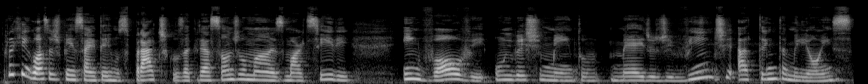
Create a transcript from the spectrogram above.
Para quem gosta de pensar em termos práticos, a criação de uma Smart City envolve um investimento médio de 20 a 30 milhões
